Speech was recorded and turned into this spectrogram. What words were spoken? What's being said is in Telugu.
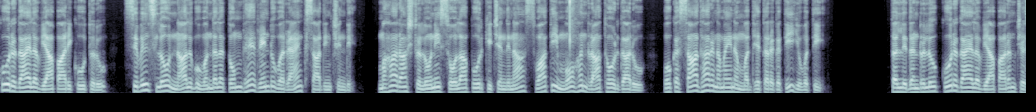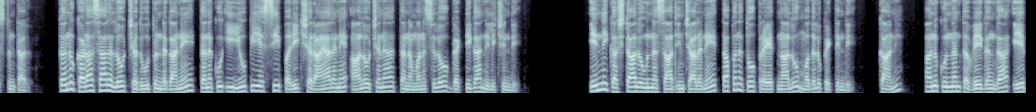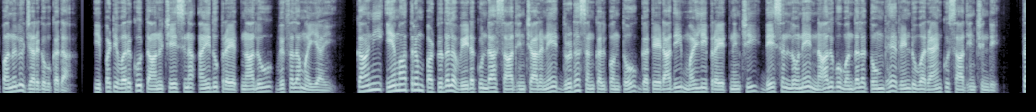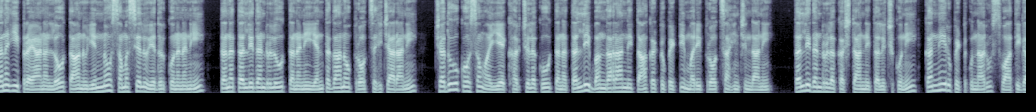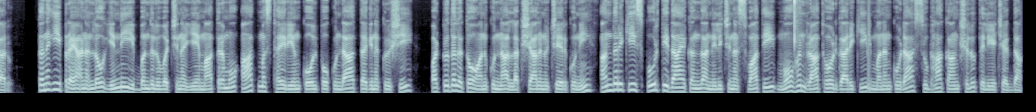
కూరగాయల వ్యాపారి కూతురు సివిల్స్లో నాలుగు వందల తొంభై రెండవ ర్యాంక్ సాధించింది. మహారాష్ట్రలోని సోలాపూర్కి చెందిన స్వాతి మోహన్ రాథోడ్ గారు ఒక సాధారణమైన మధ్యతరగతి యువతి. తల్లిదండ్రులు కూరగాయల వ్యాపారం చేస్తుంటారు. తను కళాశాలలో చదువుతుండగానే తనకు ఈ యూపీఎస్సీ పరీక్ష రాయాలనే ఆలోచన తన మనసులో గట్టిగా నిలిచింది. ఎన్ని కష్టాలు ఉన్న సాధించాలనే తపనతో ప్రయత్నాలు మొదలుపెట్టింది. కాని అనుకున్నంత వేగంగా ఏ పనులు జరగవు కదా. ఇప్పటివరకు తాను చేసిన ఐదు ప్రయత్నాలు విఫలమయ్యాయి. కాని ఏమాత్రం పట్టుదల వీడకుండా సాధించాలనే దృఢ సంకల్పంతో గతేడాది మళ్ళీ ప్రయత్నించి దేశంలోనే నాలుగు వందల తొంభై రెండవ ర్యాంకు సాధించింది. తన ఈ ప్రయాణంలో తాను ఎన్నో సమస్యలు ఎదుర్కొననని తన తల్లిదండ్రులు తనని ఎంతగానో ప్రోత్సహించారని చదువు కోసం అయ్యే ఖర్చులకు తన తల్లి బంగారాన్ని తాకట్టు పెట్టి మరీ ప్రోత్సహించిందని తల్లిదండ్రుల కష్టాన్ని తలుచుకుని కన్నీరు పెట్టుకున్నారు స్వాతిగారు. తన ఈ ప్రయాణంలో ఎన్ని ఇబ్బందులు వచ్చినా ఏమాత్రమూ ఆత్మస్థైర్యం కోల్పోకుండా తగిన కృషి పట్టుదలతో అనుకున్న లక్ష్యాలను చేరుకుని అందరికీ స్ఫూర్తిదాయకంగా నిలిచిన స్వాతి మోహన్ రాథోడ్ గారికి మనం కూడా శుభాకాంక్షలు తెలియచేద్దాం.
